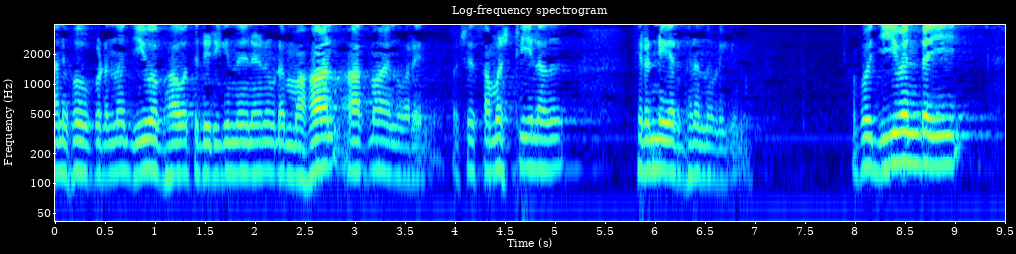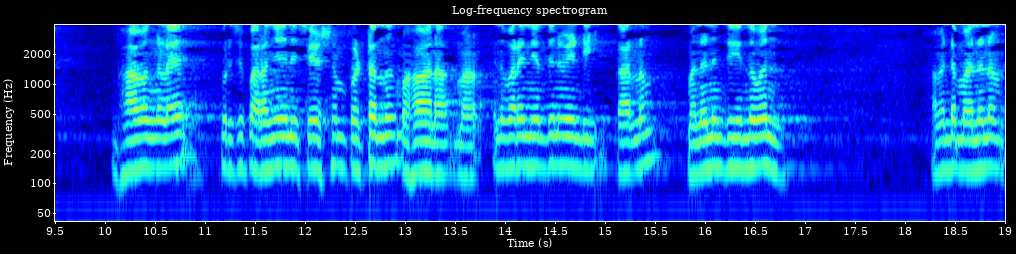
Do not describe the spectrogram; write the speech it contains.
അനുഭവപ്പെടുന്ന ജീവഭാവത്തിലിരിക്കുന്നതിനാണ് ഇവിടെ മഹാൻ ആത്മാ എന്ന് പറയുന്നത്. പക്ഷെ സമഷ്ടിയിൽ അത് ഹിരണ്യഗർഭൻ എന്ന് വിളിക്കുന്നു. അപ്പോൾ ജീവന്റെ ഈ ഭാവങ്ങളെ കുറിച്ച് പറഞ്ഞതിന് ശേഷം പെട്ടെന്ന് മഹാനാത്മാ എന്ന് പറയുന്നത് എന്തിനു വേണ്ടി? കാരണം മനനം ചെയ്യുന്നവൻ അവന്റെ മനനം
